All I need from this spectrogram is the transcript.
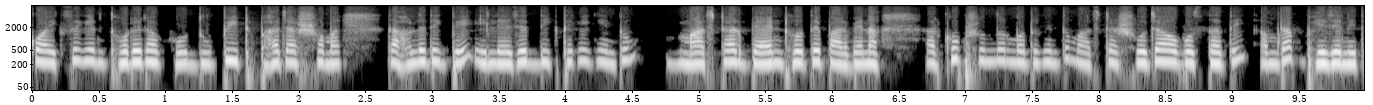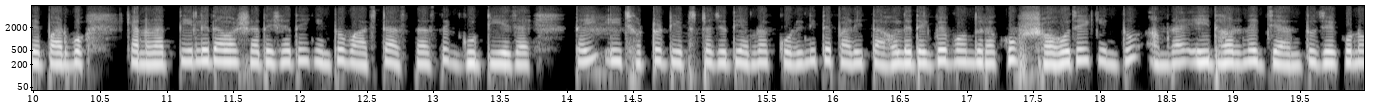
কয়েক সেকেন্ড ধরে রাখো, দু পিঠ ভাজার সময়। তাহলে দেখবে এই লেজের দিক থেকে কিন্তু মাছটা আর ব্যান্ড হতে পারবে না। আর খুব সুন্দর মতো কিন্তু মাছটা সোজা অবস্থাতেই আমরা ভেজে নিতে পারব। কেননা তেলে দেওয়ার সাথে, সাথেই কিন্তু মাছটা আস্তে, আস্তে গুটিয়ে যায়। তাই এই ছোট্ট টিপসটা যদি আমরা করে নিতে পারি তাহলে দেখবে বন্ধুরা খুব সহজেই কিন্তু আমরা এই ধরনের জ্যান্ত যে যেকোনো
